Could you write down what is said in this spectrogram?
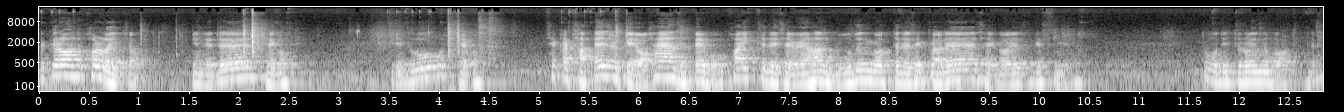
백그라운드 컬러 있죠? 얘네들 제거. 얘도 제거. 색깔 다 빼줄게요. 하얀색 빼고. 화이트를 제외한 모든 것들의 색깔을 제거해 주겠습니다. 또 어디 들어있는 것 같은데?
